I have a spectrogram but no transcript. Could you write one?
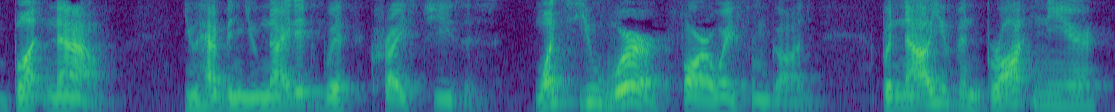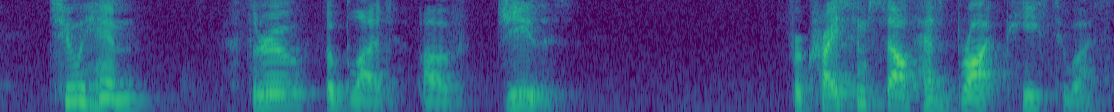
but now, you have been united with Christ Jesus. Once you were far away from God, but now you've been brought near to him through the blood of Jesus. For Christ himself has brought peace to us.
